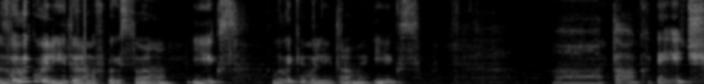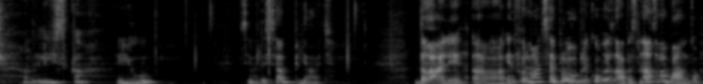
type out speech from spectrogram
З великої літери ми вписуємо X, великими літерами. А, так, H англійська, U 75. Далі інформація про обліковий запис. Назва банку.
